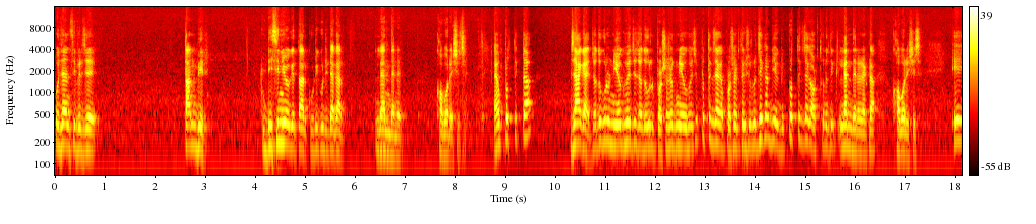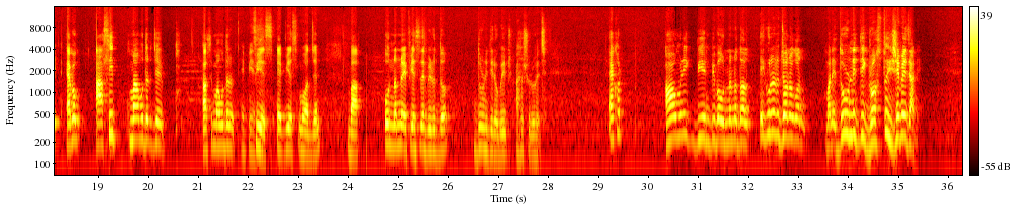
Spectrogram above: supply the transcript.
এনসিপির যে তানবীর ডিসি নিয়োগে তার কোটি কোটি টাকার লেনদেনের খবর এসেছে। এবং প্রত্যেকটা জায়গায় যতগুলো নিয়োগ হয়েছে যতগুলো প্রশাসক নিয়োগ হয়েছে প্রত্যেক জায়গায় প্রশাসক থেকে শুরু করে যেখানে নিয়োগ নেই প্রত্যেক জায়গায় অর্থনৈতিক লেনদেনের একটা খবর এসেছে। এই এবং আসিফ মাহমুদের যে আসিফ মাহমুদের APS পিএস এপিএস মোয়াজ্জেম বা অন্যান্য এপিএসদের বিরুদ্ধে দুর্নীতির অভিযোগ আসা শুরু হয়েছে। এখন আওয়ামী লীগ বিএনপি বা অন্যান্য দল এগুলোর জনগণ মানে দুর্নীতিগ্রস্ত হিসেবে জানে।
